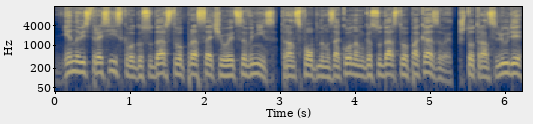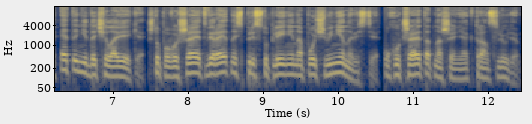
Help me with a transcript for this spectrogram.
Ненависть российского государства просачивается вниз, трансформируется трансфобным законам государство показывает, что транслюди – это недочеловеки, что повышает вероятность преступлений на почве ненависти, ухудшает отношение к транслюдям.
